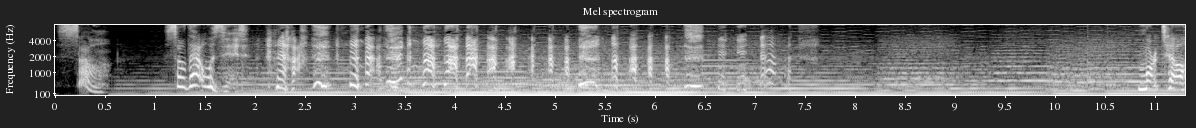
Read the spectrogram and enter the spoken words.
So, so that was it. Martel,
